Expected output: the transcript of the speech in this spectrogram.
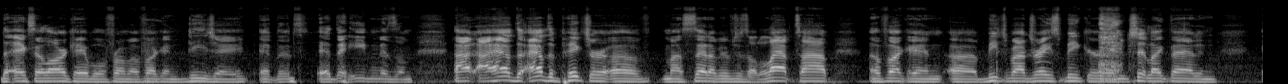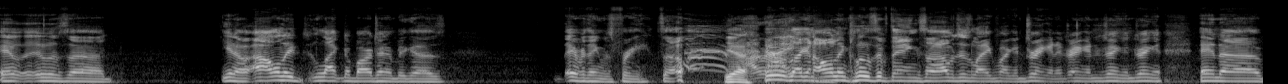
the XLR cable from a fucking DJ at the at the hedonism. I, I have the I have the picture of my setup. It was just a laptop, a fucking uh, Beats by Dre speaker, and shit like that. And it it was uh, you know, I only liked the bartender because everything was free. So. Yeah. It was like an all inclusive thing, so I was just like fucking drinking and drinking and drinking and drinking. And uh,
